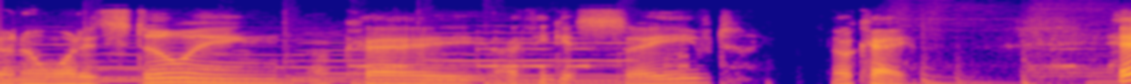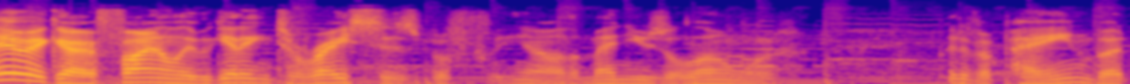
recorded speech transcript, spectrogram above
Don't know what it's doing. Okay, I think it's saved. Okay. Here we go. Finally, we're getting to races. Before, you know, the menus alone were a bit of a pain, but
